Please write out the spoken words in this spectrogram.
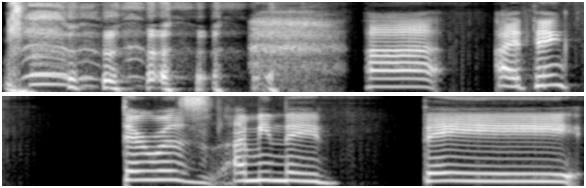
Uh, I think there was. I mean, they they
